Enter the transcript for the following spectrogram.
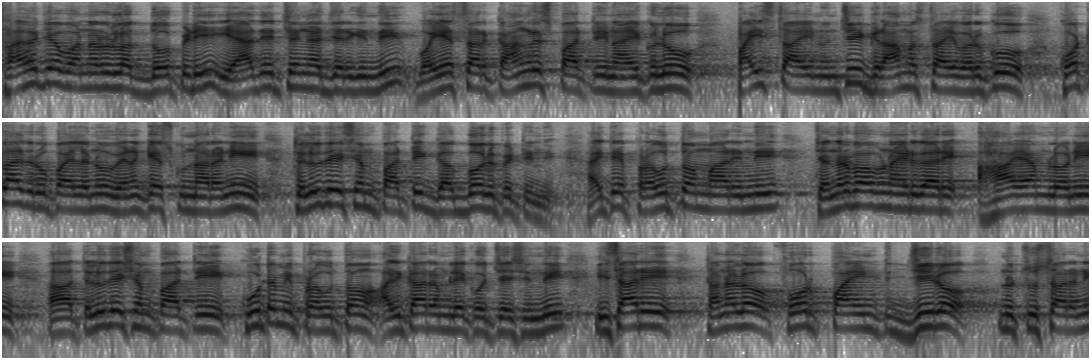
సహజ వనరుల దోపిడీ యాదేచ్ఛంగా జరిగింది. వైఎస్ఆర్ కాంగ్రెస్ పార్టీ నాయకులు పై స్థాయి నుంచి గ్రామ స్థాయి వరకు కోట్లాది రూపాయలను వెనకేసుకున్నారని తెలుగుదేశం పార్టీ గగ్గోలు పెట్టింది. అయితే ప్రభుత్వం మారింది. చంద్రబాబు నాయుడు గారి హయాంలోని తెలుగుదేశం పార్టీ కూటమి ప్రభుత్వం అధికారం వచ్చేసింది ఈసారి తనలో ఫోర్ పాయింట్ జీరోను చూస్తారని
